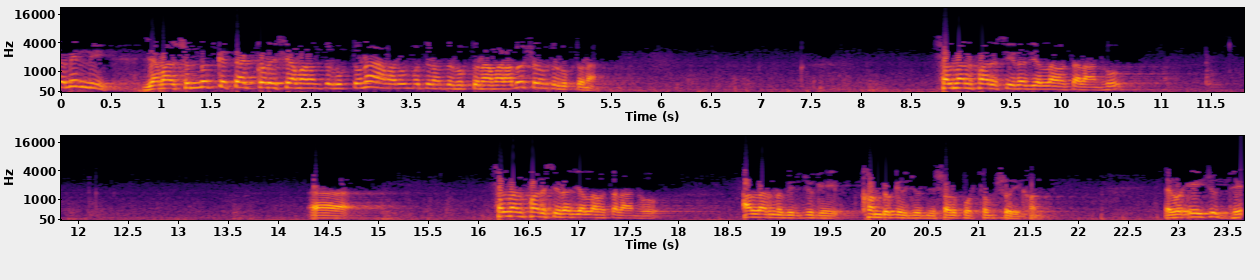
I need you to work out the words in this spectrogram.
সাবিননি যে আমার সুন্নতকে ত্যাগ করেছে আমার অন্তর্ভুক্ত না, আমার উন্মতের অন্তর্ভুক্ত না, আমার আদর্শের অন্তর্ভুক্ত না। সলমান ফারসি রাজি আল্লাহ আনহু সলমান ফারসি রাজি আল্লাহ আনহু আল্লাহ নবীর যুগে খন্দকের যুদ্ধে সর্বপ্রথম শরিক হন। এবং এই যুদ্ধে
